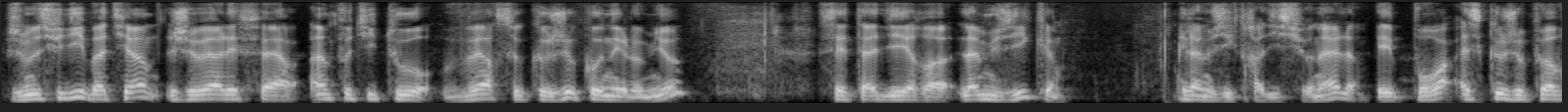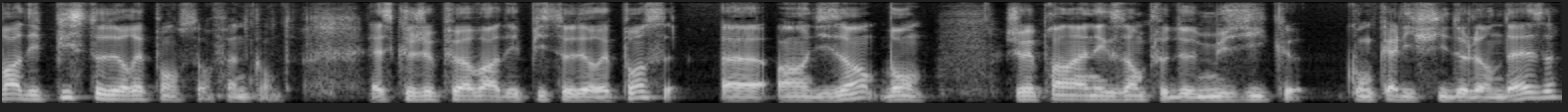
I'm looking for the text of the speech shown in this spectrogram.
je me suis dit bah tiens, je vais aller faire un petit tour vers ce que je connais le mieux, c'est-à-dire euh, la musique et la musique traditionnelle, et pour voir est-ce que je peux avoir des pistes de réponse en fin de compte? Est-ce que je peux avoir des pistes de réponse euh, en disant bon, je vais prendre un exemple de musique qu'on qualifie de landaise,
